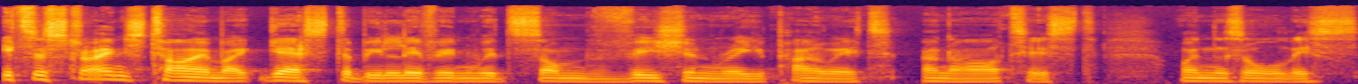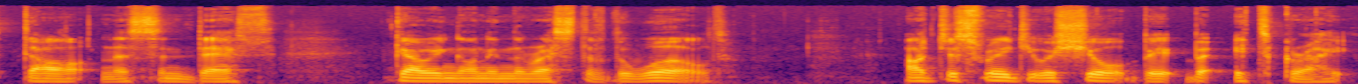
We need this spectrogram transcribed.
it's a strange time, I guess, to be living with some visionary poet and artist when there's all this darkness and death going on in the rest of the world. I'll just read you a short bit, but it's great.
